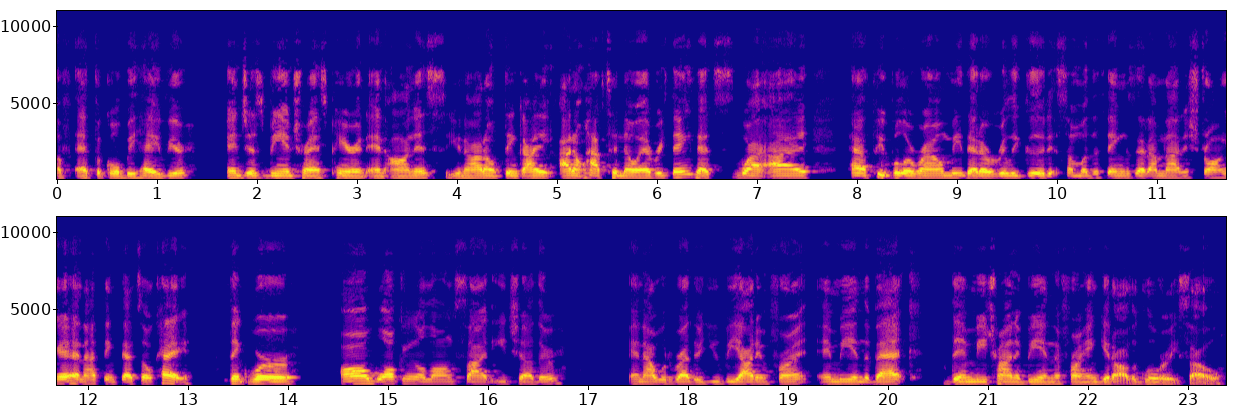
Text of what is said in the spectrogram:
of ethical behavior and just being transparent and honest. You know, I don't think I, I don't have to know everything. That's why I have people around me that are really good at some of the things that I'm not as strong at. And I think that's okay. I think we're all walking alongside each other. And I would rather you be out in front and me in the back than me trying to be in the front and get all the glory. So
